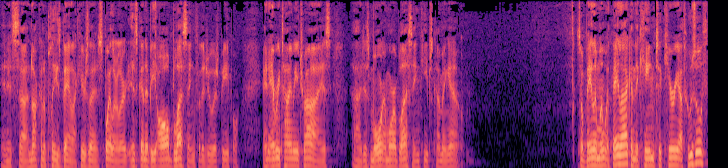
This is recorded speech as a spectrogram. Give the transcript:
And it's uh, not going to please Balak. Here's a spoiler alert. It's going to be all blessing for the Jewish people. And every time he tries, uh, just more and more blessing keeps coming out. So Balaam went with Balak, and they came to Kiriath Huzoth.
